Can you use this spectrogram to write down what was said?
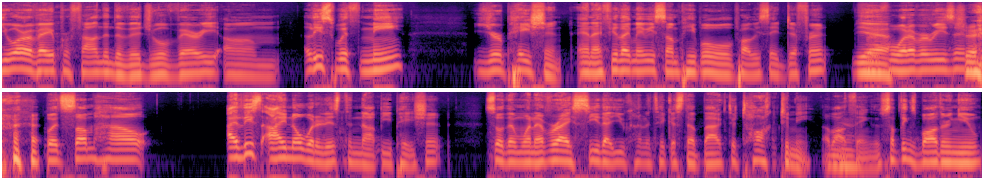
You are a very profound individual. Very, um, at least with me, you're patient, and I feel like maybe some people will probably say different. for- Yeah. for, whatever reason. sure but somehow at least I know what it is to not be patient. So then whenever I see that you kind of take a step back to talk to me about Yeah. things. If something's bothering you,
